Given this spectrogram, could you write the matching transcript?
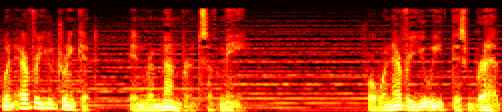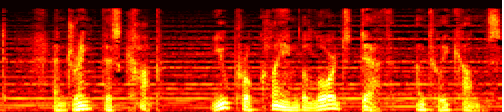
whenever you drink it in remembrance of me. For whenever you eat this bread and drink this cup, you proclaim the Lord's death until he comes.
